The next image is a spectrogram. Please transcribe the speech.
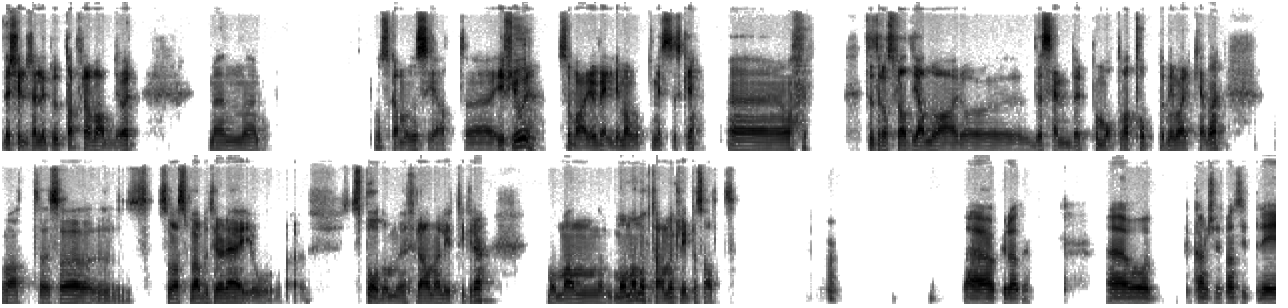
det, skiller seg litt ut da, fra vanlige år. Men uh, nå skal man jo si at uh, i fjor så var det jo veldig mange optimistiske. Uh, til tross for at januar og desember på en måte var toppen i markedet. Og at, så, så hva, betyr det? Jo, spådommer fra analytikere må man, må man nok ta med en klype salt. Mm. Det er akkurat det. Og kanskje hvis man sitter i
